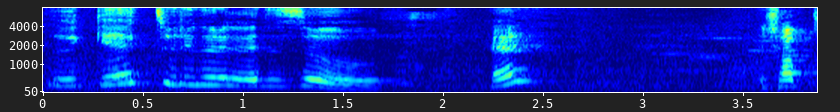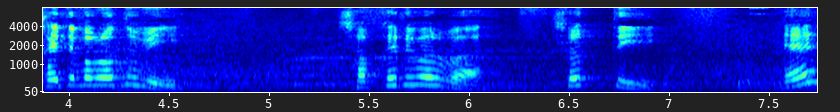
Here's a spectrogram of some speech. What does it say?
তুমি কেক চুরি করে খাইতেছো। হ্যাঁ? সব খাইতে পারবা তুমি? সব খাইতে পারবা? সত্যি? হ্যাঁ?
